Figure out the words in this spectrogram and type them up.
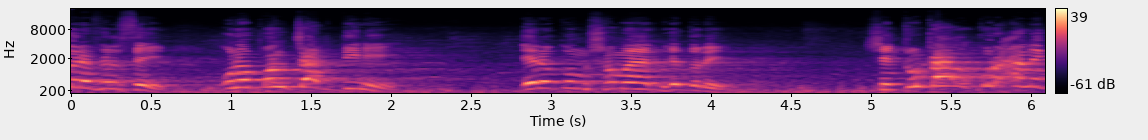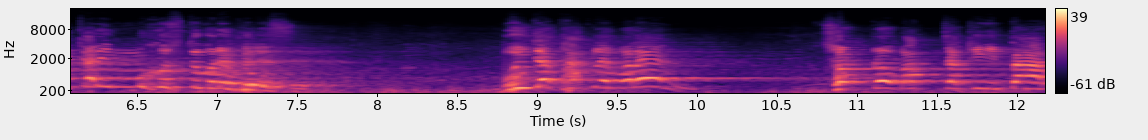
করে ফেলছে, উনপঞ্চাশ দিনে। এরকম সময়ের ভেতরে সে টোটাল কোরআনে কারিম মুখস্থ করে ফেলেছে। বুঝা থাকলে বলেন, ছোট্ট বাচ্চা কি তার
